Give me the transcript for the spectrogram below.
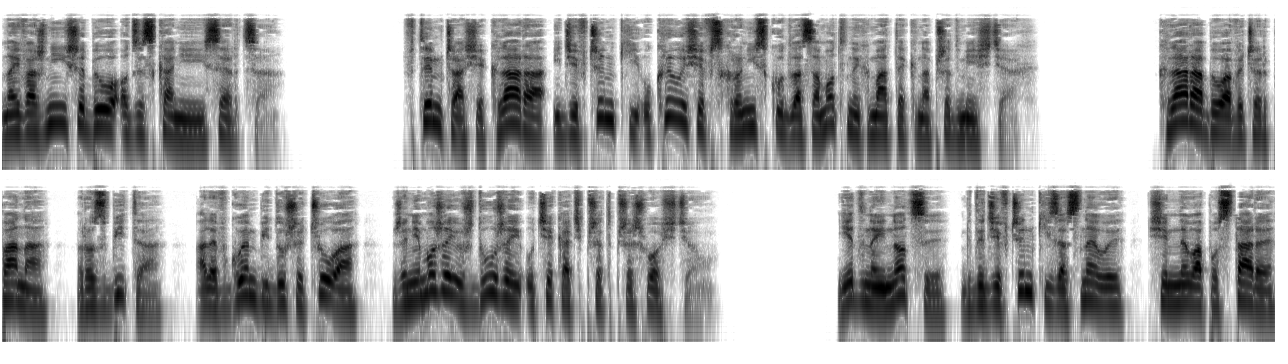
najważniejsze było odzyskanie jej serca. W tym czasie Klara i dziewczynki ukryły się w schronisku dla samotnych matek na przedmieściach. Klara była wyczerpana, rozbita, ale w głębi duszy czuła, że nie może już dłużej uciekać przed przeszłością. Jednej nocy, gdy dziewczynki zasnęły, sięgnęła po stare,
